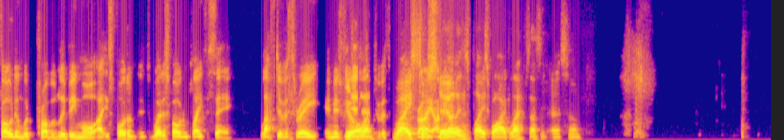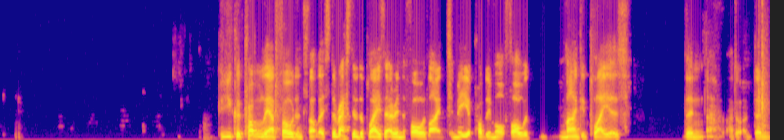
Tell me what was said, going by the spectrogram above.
Foden would probably be more. Is Foden? Where does Foden play for City? left of a three in midfield, yeah. left of a three. Well, he's right. Sterling's I mean, place wide left, hasn't he? So. You could probably add Foden to that list. The rest of the players that are in the forward line, to me, are probably more forward-minded players than I don't than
